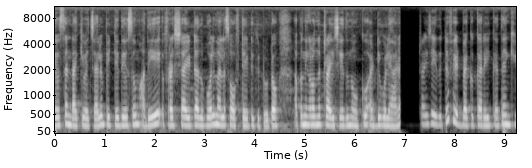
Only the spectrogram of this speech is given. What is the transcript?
ദിവസം ഉണ്ടാക്കി വെച്ചാലും പിറ്റേ ദിവസവും അതേ ഫ്രഷ് ആയിട്ട് അതുപോലെ നല്ല സോഫ്റ്റ് ആയിട്ട് കിട്ടും കേട്ടോ. അപ്പോൾ നിങ്ങളൊന്ന് ട്രൈ ചെയ്ത് നോക്കൂ. അടിപൊളിയാണ്. ട്രൈ ചെയ്തിട്ട് ഫീഡ്ബാക്ക് ഒക്കെ അറിയിക്കുക. താങ്ക്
